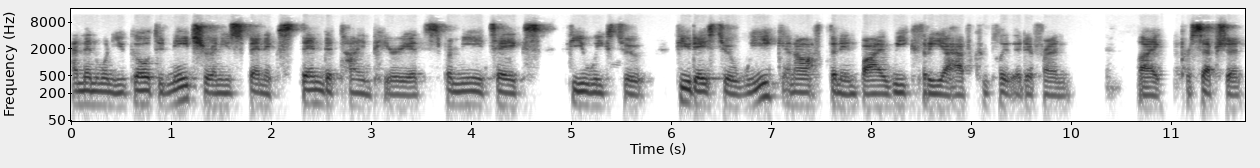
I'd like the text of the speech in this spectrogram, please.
And then when you go to nature and you spend extended time periods, for me, it takes a few weeks to few days to a week. And often in by week three, I have completely different like perception.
